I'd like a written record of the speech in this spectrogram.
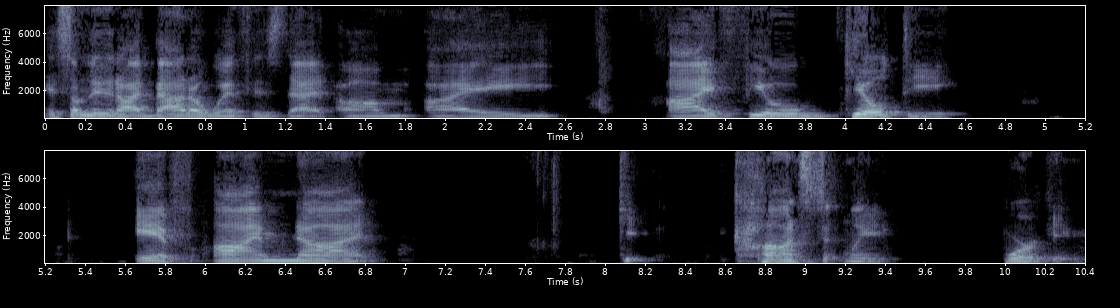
it's something that I battle with is that um, I I feel guilty if I'm not constantly working.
